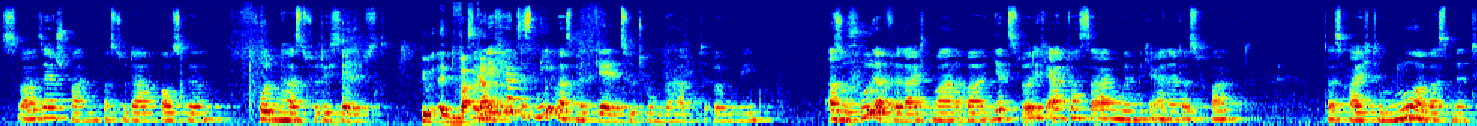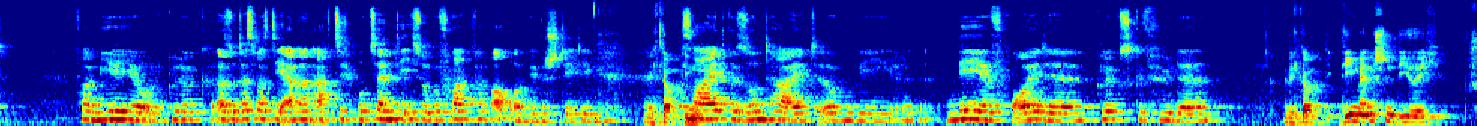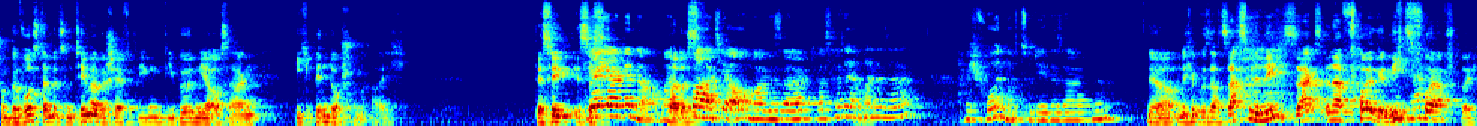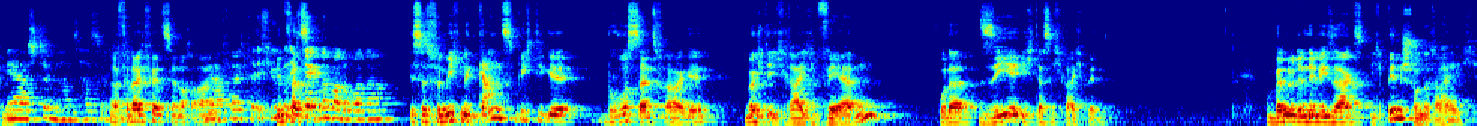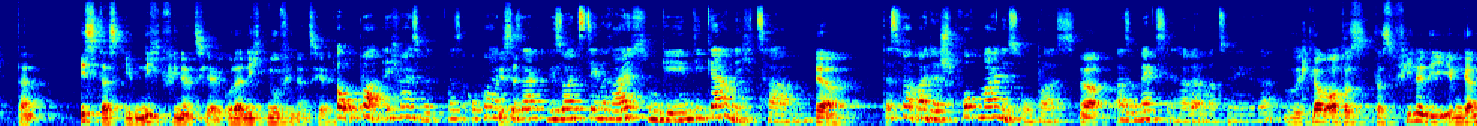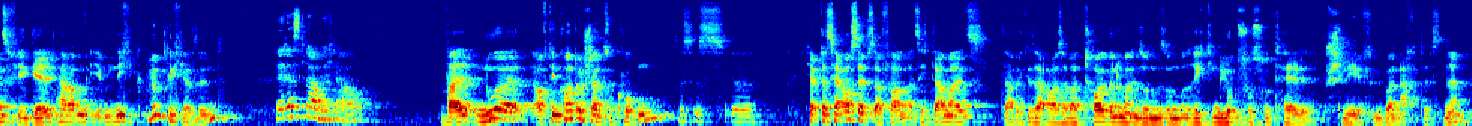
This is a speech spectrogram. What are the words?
es war sehr spannend, was du da rausgefunden hast für dich selbst. Äh, Was Für mich hat es nie was mit Geld zu tun gehabt, irgendwie. Also früher vielleicht mal, aber jetzt würde ich einfach sagen, wenn mich einer das fragt, dass Reichtum nur was mit Familie und Glück, also das, was die anderen 80 Prozent, die ich so gefragt habe, auch irgendwie bestätigen. Die, Zeit, Gesundheit, irgendwie äh, Nähe, Freude, Glücksgefühle. ich glaube, die- Menschen, die sich schon bewusst damit zum Thema beschäftigen, die würden ja auch sagen, ich bin doch schon reich. Deswegen ist Ja, es, ja, genau. Mein Opa hat ja auch immer gesagt, was hat er immer gesagt? Habe ich vorhin noch zu dir gesagt, ne? Ja, und ich habe gesagt, sag's mir nicht, sag's in der Folge, nichts Ja. vorher absprechen. Ja, stimmt, hast, hast du Na, gesagt. vielleicht fällt es dir noch ein. Ja, vielleicht, ich, ich denke nochmal drüber nach. ist es für mich eine ganz wichtige Bewusstseinsfrage, möchte ich reich werden oder sehe ich, dass ich reich bin? Und wenn du dann nämlich sagst, ich bin schon reich, dann ist das eben nicht finanziell oder nicht nur finanziell. Oh, Opa, ich weiß, was Opa hat Siehste? gesagt, wie soll es den Reichen gehen, die gar nichts haben? Ja, Das war mal der Spruch meines Opas. ja. Also Maxien hat er immer zu mir gesagt. Also ich glaube auch, dass, dass viele, die eben ganz viel Geld haben, eben nicht glücklicher sind, Ja, das glaube ich auch. weil nur auf den Kontostand zu gucken, das ist... Äh ich habe das ja auch selbst erfahren, als ich damals, da habe ich gesagt, oh, ist aber toll, wenn du mal in so einem, so einem richtigen Luxushotel schläfst, übernachtest, ne?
